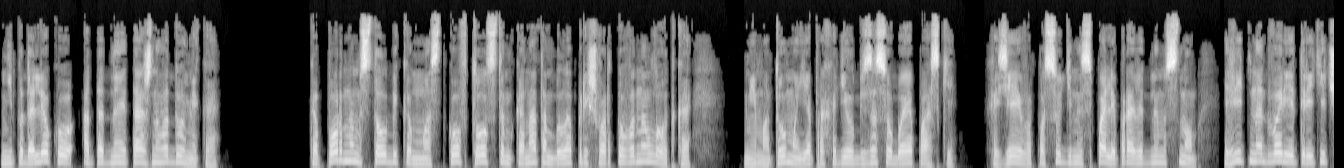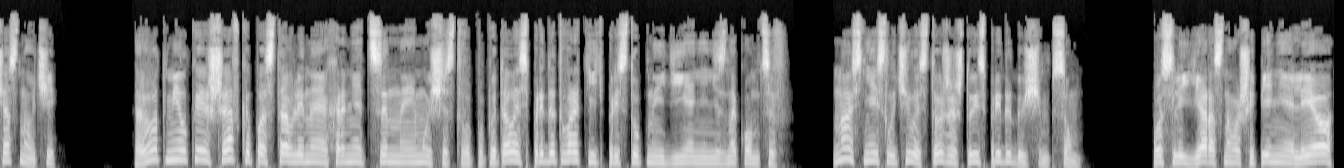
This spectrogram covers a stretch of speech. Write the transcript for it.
неподалеку от одноэтажного домика. К опорным столбикам мостков толстым канатом была пришвартована лодка. Мимо дома я проходил без особой опаски. Хозяева посудины спали праведным сном, ведь на дворе третий час ночи. А вот мелкая шавка, поставленная охранять ценное имущество, попыталась предотвратить преступные деяния незнакомцев. Но с ней случилось то же, что и с предыдущим псом. После яростного шипения Лео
